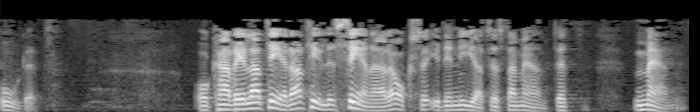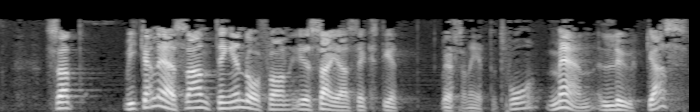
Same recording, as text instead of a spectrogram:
ordet. Och han relaterar till det senare också i det nya testamentet. Men så att vi kan läsa antingen då från Jesaja 61 verserna 1 och 2 men Lukas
